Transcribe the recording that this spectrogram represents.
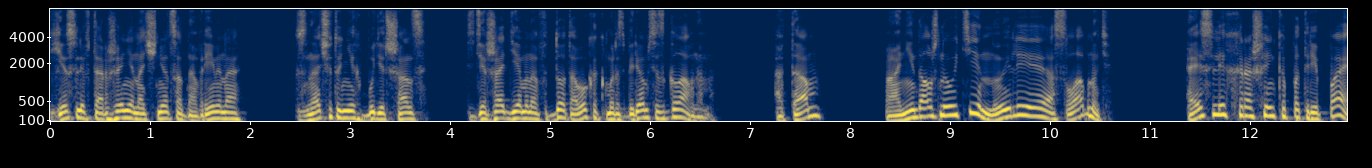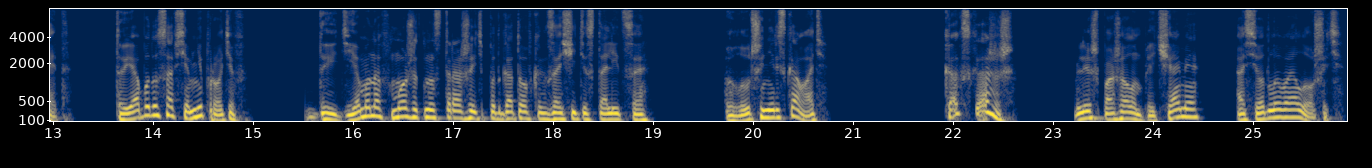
Если вторжение начнется одновременно, значит, у них будет шанс сдержать демонов до того, как мы разберемся с главным. А там они должны уйти, ну или ослабнуть. А если их хорошенько потрепает, то я буду совсем не против. Да и демонов может насторожить подготовка к защите столицы. Лучше не рисковать. Как скажешь. Лишь пожалом плечами, оседлывая лошадь.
